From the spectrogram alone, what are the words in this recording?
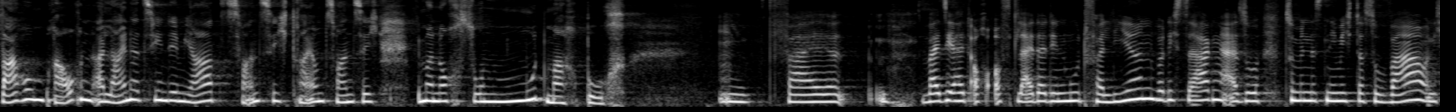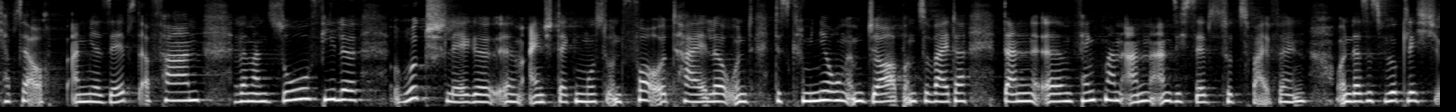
Warum brauchen Alleinerziehende im Jahr 2023 immer noch so ein Mutmachbuch? Weil weil sie halt auch oft leider den Mut verlieren, würde ich sagen. Also zumindest nehme ich das so wahr und ich habe es ja auch an mir selbst erfahren. Wenn man so viele Rückschläge äh, einstecken muss und Vorurteile und Diskriminierung im Job und so weiter, dann äh, fängt man an, an sich selbst zu zweifeln. Und das ist wirklich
